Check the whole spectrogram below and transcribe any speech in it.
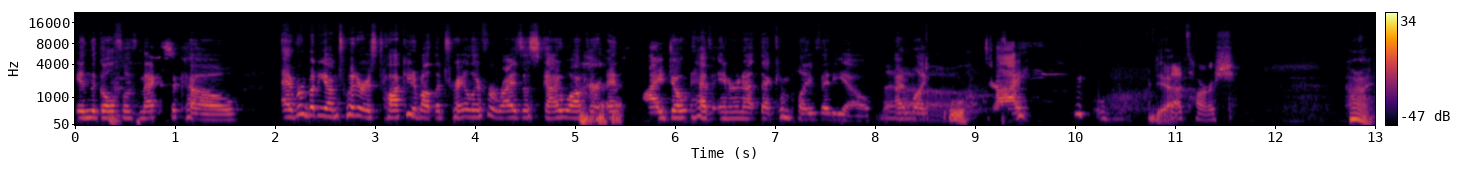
in the Gulf of Mexico. Everybody on Twitter is talking about the trailer for Rise of Skywalker, and I don't have internet that can play video. I'm like, die. yeah, that's harsh. All right.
